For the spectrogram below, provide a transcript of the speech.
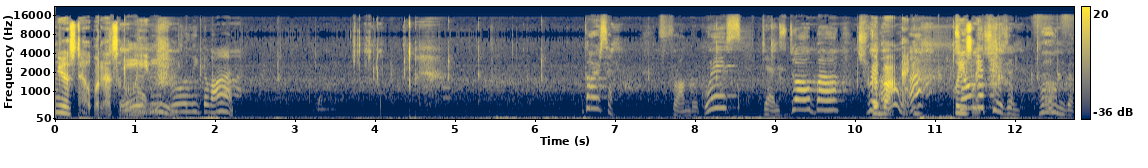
Just tell Vanessa to leave. Garson. Fronga Gwis, Dens Doba, Goodbye. Please leave. Fronga.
